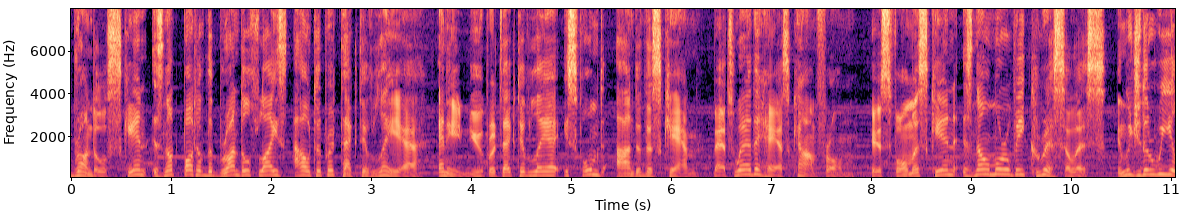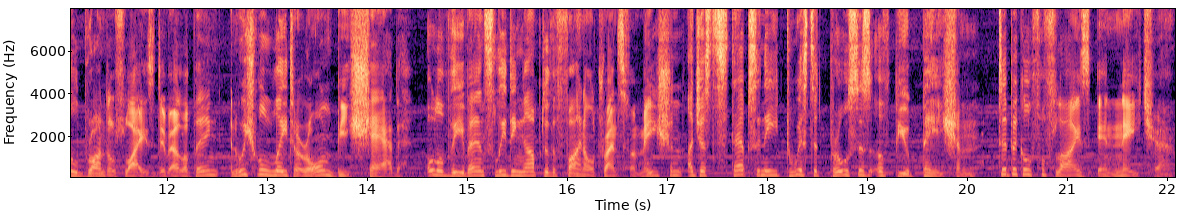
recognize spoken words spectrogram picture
Brundle's skin is not part of the brundlefly's outer protective layer. Any new protective layer is formed under the skin. That's where the hairs come from. His former skin is now more of a chrysalis, in which the real brundlefly is developing and which will later on be shed. All of the events leading up to the final transformation are just steps in a twisted process of pupation, typical for flies in nature.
